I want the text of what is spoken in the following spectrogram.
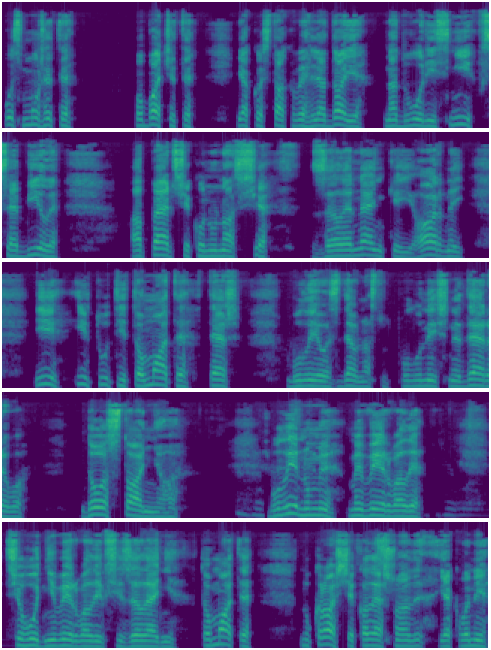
ось можете побачити, якось так виглядає на дворі сніг, все біле, а перчик он у нас ще зелененький, гарний. І, і тут і томати теж були, ось де в нас тут полуничне дерево. До останнього були, ну ми, ми вирвали, сьогодні вирвали всі зелені томати. Ну, краще, звісно, як вони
